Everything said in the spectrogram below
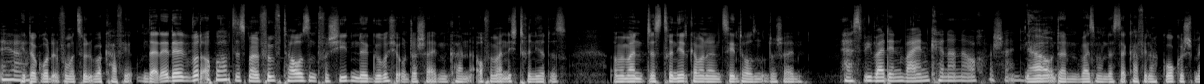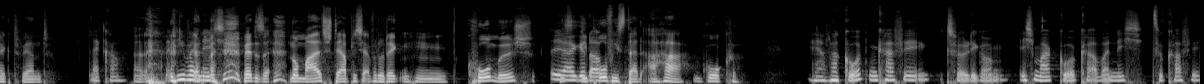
Ja. Hintergrundinformationen über Kaffee. Und da, da, da wird auch behauptet, dass man 5000 verschiedene Gerüche unterscheiden kann, auch wenn man nicht trainiert ist. Und wenn man das trainiert, kann man dann 10.000 unterscheiden. Das ist wie bei den Weinkennern auch wahrscheinlich. Ja, und dann weiß man, dass der Kaffee nach Gurke schmeckt, während, Lecker. Lieber nicht. während das Normalsterbliche einfach nur denken, hm, komisch. Ja, genau. Die Profis dann, aha, Gurke. Ja, aber Gurkenkaffee, Entschuldigung. Ich mag Gurke, aber nicht zu Kaffee.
